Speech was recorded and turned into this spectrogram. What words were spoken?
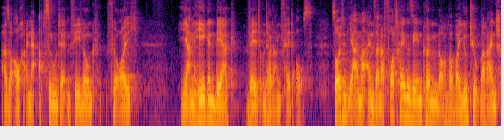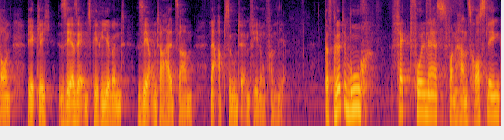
Also auch eine absolute Empfehlung für euch. Jan Hegenberg, Weltuntergang fällt aus. Solltet ihr einmal einen seiner Vorträge sehen können oder auch einfach bei YouTube mal reinschauen, wirklich sehr, sehr inspirierend, sehr unterhaltsam, eine absolute Empfehlung von mir. Das dritte Buch, Factfulness von Hans Rosling.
